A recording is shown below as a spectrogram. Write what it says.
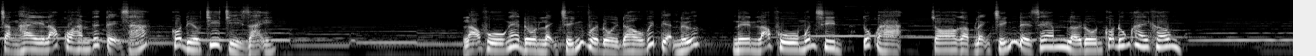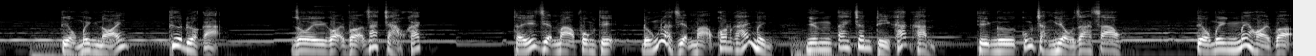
chẳng hay lão quan tới tệ xá có điều chi chỉ dạy? Lão phù nghe đồn lệnh chính vừa đổi đầu với tiện nữ, nên lão phù muốn xin túc hạ cho gặp lệnh chính để xem lời đồn có đúng hay không. Tiểu minh nói, thưa được ạ. Rồi gọi vợ ra chào khách thấy diện mạo phùng thị đúng là diện mạo con gái mình, nhưng tay chân thì khác hẳn, thì ngự cũng chẳng hiểu ra sao. Tiểu minh mới hỏi vợ,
